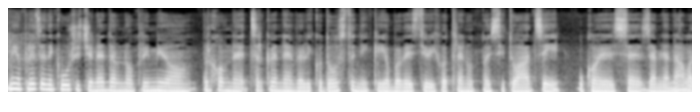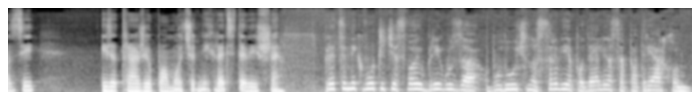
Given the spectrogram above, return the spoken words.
Mio predsednik Vučić je nedavno primio vrhovne crkvene velikodostojnike i obavestio ih o trenutnoj situaciji u kojoj se zemlja nalazi i zatražio pomoć od njih. Recite više. Predsednik Vučić je svoju brigu za budućnost Srbije podelio sa patrijarhom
